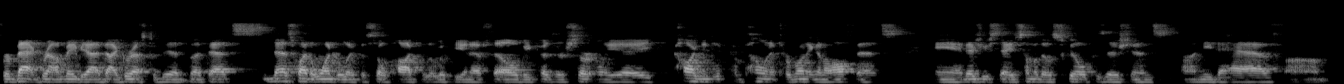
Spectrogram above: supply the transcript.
for background, maybe I digressed a bit, but that's that's why the Wonderlic is so popular with the NFL because there's certainly a cognitive component to running an offense. And as you say, some of those skill positions uh, need to have. Um,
